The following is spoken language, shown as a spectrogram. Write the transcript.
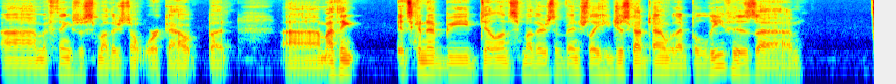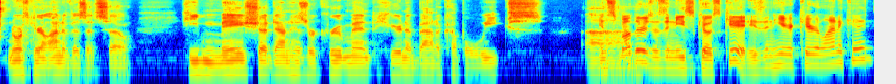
um, if things with Smothers don't work out. But um, I think it's going to be Dylan Smothers eventually. He just got done with, I believe, his uh, North Carolina visit. So he may shut down his recruitment here in about a couple weeks. And Um, Smothers is an East Coast kid. Isn't he a Carolina kid?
